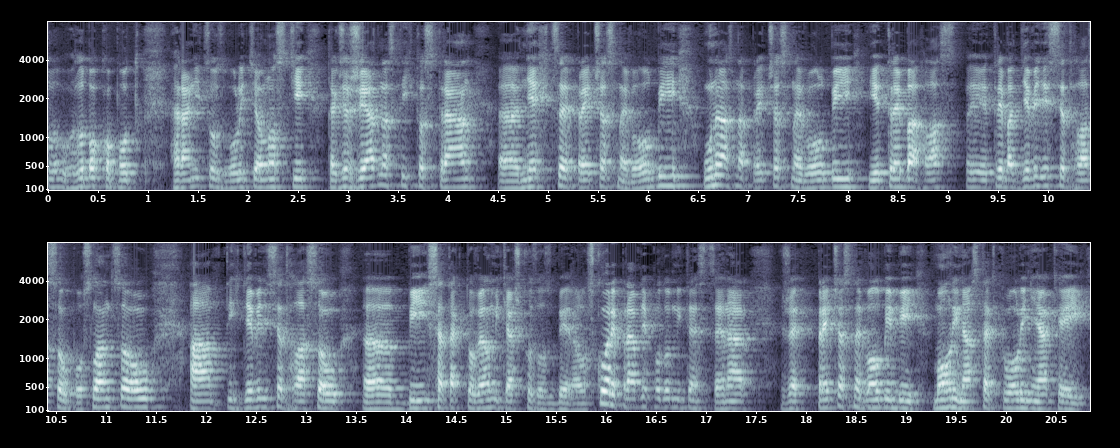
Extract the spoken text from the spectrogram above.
hlboko pod hranicou zvoliteľnosti. Takže žiadna z týchto strán e, nechce predčasné voľby. U nás na predčasné voľby je treba, hlas, je treba 90 hlasov poslancov a tých 90 hlasov e, by sa takto veľmi ťažko zozbieralo. Skôr je pravdepodobný ten scenár, že predčasné voľby by mohli nastať kvôli nejakej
